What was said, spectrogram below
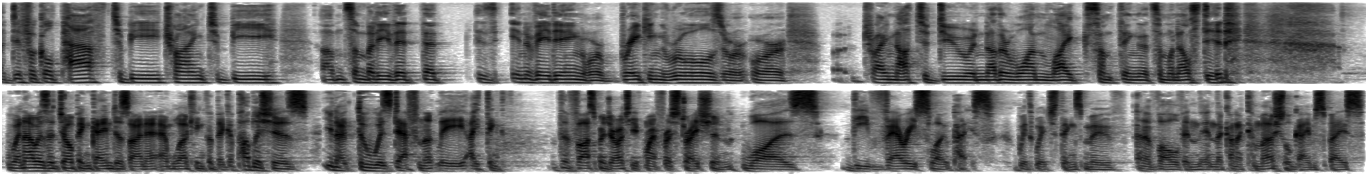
a difficult path to be trying to be um, somebody that that is innovating or breaking the rules or or uh, trying not to do another one like something that someone else did? When I was a jobbing game designer and working for bigger publishers, you know, there was definitely, I think, the vast majority of my frustration was the very slow pace with which things move and evolve in, in the kind of commercial game space.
